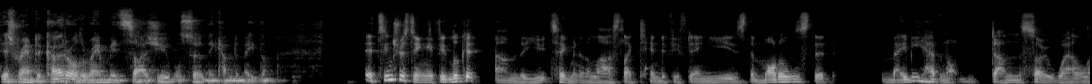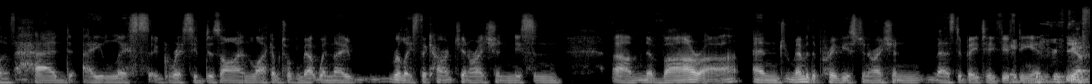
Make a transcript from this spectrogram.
this Ram Dakota or the Ram mid-size ute will certainly come to meet them. It's interesting if you look at um, the Ute segment in the last like ten to fifteen years, the models that maybe have not done so well have had a less aggressive design. Like I'm talking about when they released the current generation Nissan um, Navara, and remember the previous generation Mazda BT50 and Yeah.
